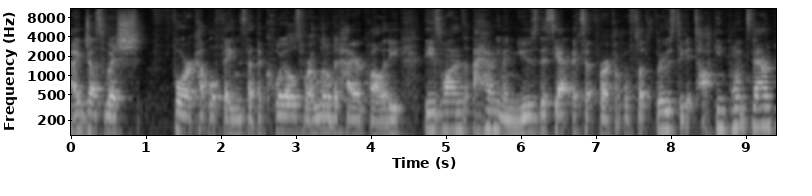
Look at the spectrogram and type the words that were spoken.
I just wish for a couple things that the coils were a little bit higher quality. These ones, I haven't even used this yet except for a couple flip throughs to get talking points down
